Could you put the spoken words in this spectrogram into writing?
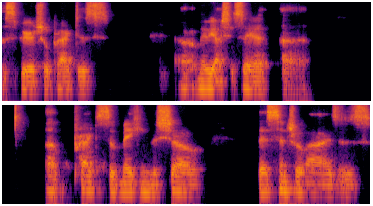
a spiritual practice or maybe i should say a, a, a practice of making the show that centralizes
